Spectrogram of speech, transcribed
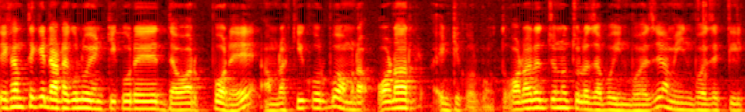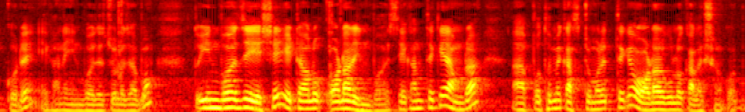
তো এখান থেকে ডাটাগুলো এন্ট্রি করে দেওয়ার পরে আমরা কি করব? আমরা অর্ডার এন্ট্রি করব। তো অর্ডারের জন্য চলে যাব ইনভয়েসে আমি ইনভয়েসে ক্লিক করে এখানে ইনভয়েসে চলে যাব। তো ইনভয়েসে এসে এটা হলো অর্ডার ইনভয়েস এখান থেকে আমরা প্রথমে কাস্টমারের থেকে অর্ডারগুলো কালেকশন করব।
